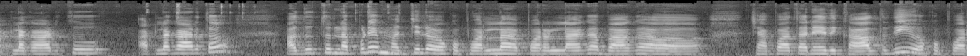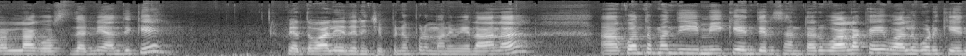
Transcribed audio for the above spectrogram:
అట్లా కాడుతూ అట్లా కాడుతూ అదుతున్నప్పుడే మధ్యలో ఒక పొరల పొరల్లాగా బాగా చపాతి అనేది కాలుతుంది ఒక పొరల్లాగా వస్తుందండి. అందుకే పెద్దవాళ్ళు ఏదైనా చెప్పినప్పుడు మనం ఇలా కొంతమంది మీకేం తెలుసు అంటారు. వాళ్ళకై వాళ్ళు కూడా ఏం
